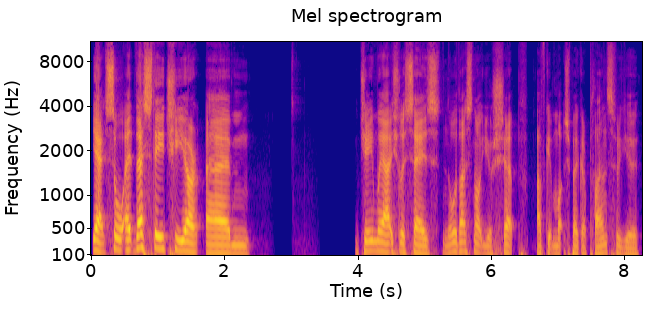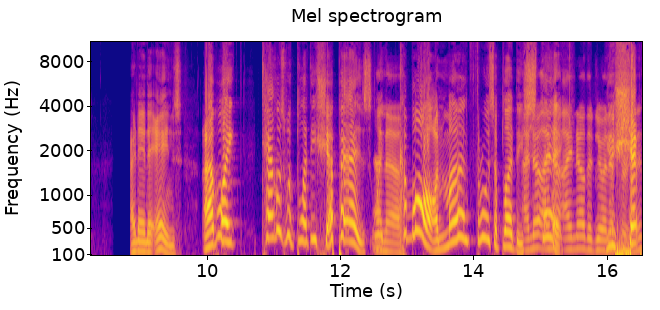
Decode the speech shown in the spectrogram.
yeah. So at this stage here, um, Janeway actually says, "No, that's not your ship. I've got much bigger plans for you." And then it ends. I'm like, "Tell us what bloody ship it is!" I Like, know. come on, man, throw us a bloody I know, stick. I know, I know they're doing you it. for- ship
